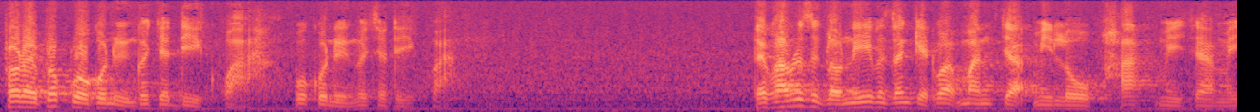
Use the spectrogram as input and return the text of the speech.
เพราะอะไรเพราะกลัวคนอื่นก็จะดีกว่า พวกคนอื่นก็จะดีกว่า แต่ความรู้สึกเหล่านี้มันสังเกตว่ามันจะมีโลภะมีจะมี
